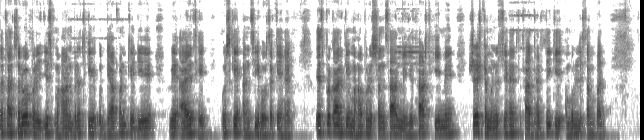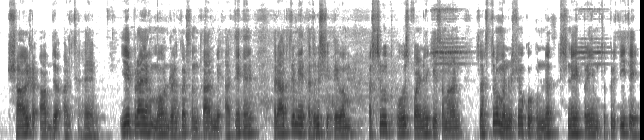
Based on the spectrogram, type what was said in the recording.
तथा सर्वोपरि जिस महान व्रत के उद्यापन के लिए वे आए थे, उसके अंशी हो सके हैं। इस प्रकार के महापुरुष संसार में यथार्थ ही में श्रेष्ठ मनुष्य हैं तथा धरती की अमूल्य संपद, शाल्ट ऑफ़ द अर्थ है। ये प्रायः मौन रहकर संसार में आते हैं रात्रि में अदृश्य एवं अश्रुत ओस पड़ने के समान सहस्त्रों मनुष्यों को उन्नत स्नेह, प्रेम, सुकृति से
